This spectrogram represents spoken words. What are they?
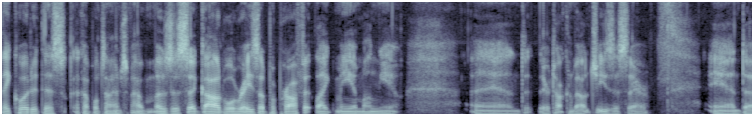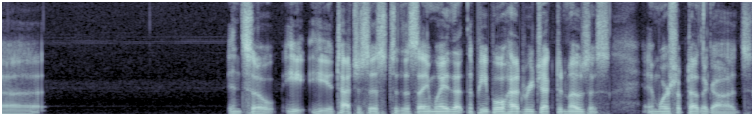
They quoted this a couple times. How Moses said, God will raise up a prophet like me among you. And they're talking about Jesus there. And, uh, and so he, he attaches this to the same way that the people had rejected Moses and worshipped other gods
